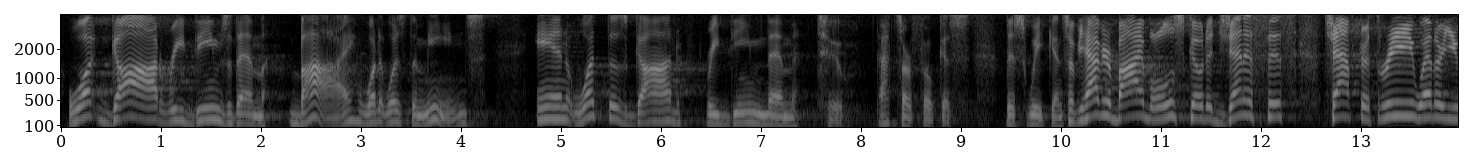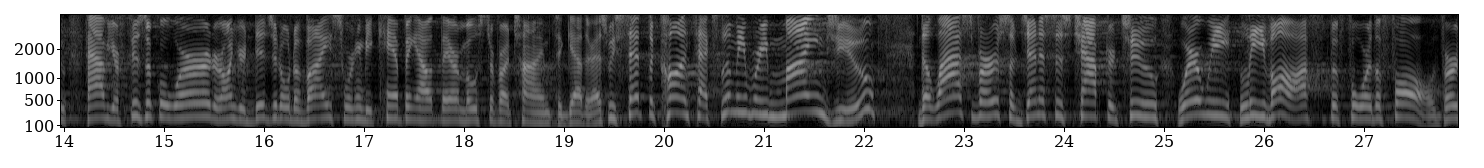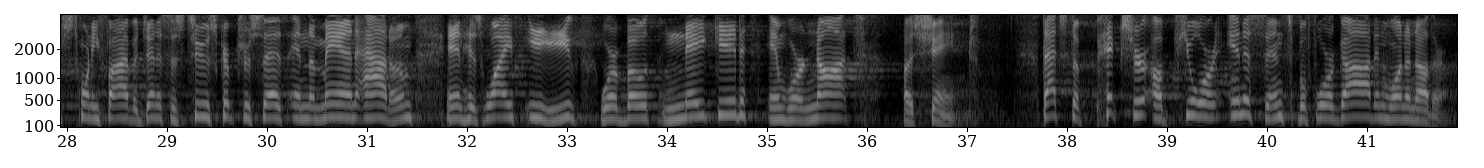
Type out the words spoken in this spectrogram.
what God redeems them by, what it was the means, and what does God redeem them to? That's our focus this weekend. So if you have your Bibles, go to Genesis chapter 3. Whether you have your physical word or on your digital device, we're going to be camping out there most of our time together. As we set the context, let me remind you the last verse of Genesis chapter 2, where we leave off before the fall. Verse 25 of Genesis 2, scripture says, And the man Adam and his wife Eve were both naked and were not ashamed. That's the picture of pure innocence before God and one another.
